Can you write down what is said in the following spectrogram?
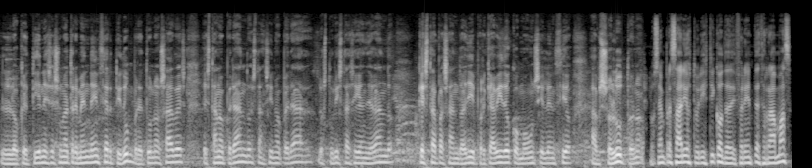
lo que tienes es una tremenda incertidumbre. Tú no sabes, están operando, están sin operar, los turistas siguen llegando, ¿qué está pasando allí? Porque ha habido como un silencio absoluto. ¿no? Los empresarios turísticos de diferentes ramas,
